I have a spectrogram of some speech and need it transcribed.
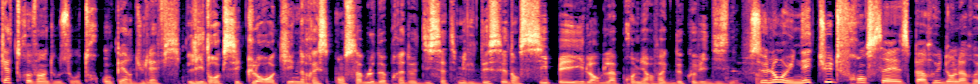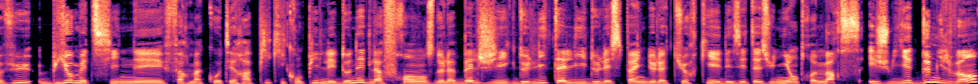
92 autres ont perdu la vie. L'hydroxychloroquine, responsable de près de 17 000 décès dans six pays lors de la première vague de Covid-19. Selon une étude française parue dans la revue Biomédecine et Pharmacothérapie qui compile les données de la France, de la Belgique, de l'Italie, de l'Espagne, de la Turquie et des États-Unis entre mars et juillet 2020,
